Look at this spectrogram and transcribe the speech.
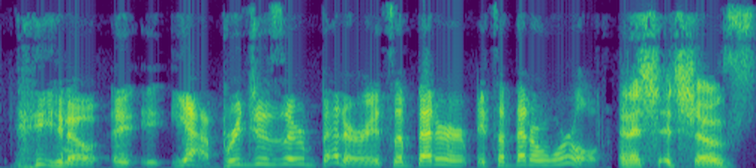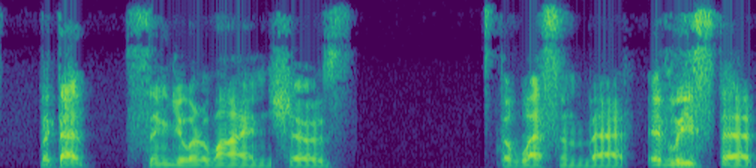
you know, it, it, yeah, bridges are better. It's a better it's a better world. And it it shows like that singular line shows the lesson that at least that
